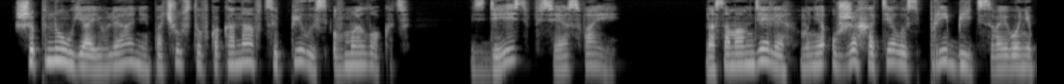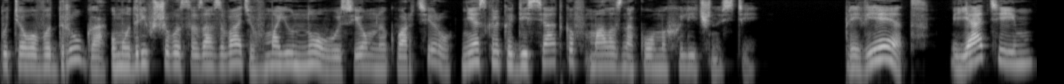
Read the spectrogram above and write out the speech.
— шепнул я Юлиане, почувствовав, как она вцепилась в мой локоть. «Здесь все свои». На самом деле, мне уже хотелось прибить своего непутевого друга, умудрившегося зазвать в мою новую съемную квартиру несколько десятков малознакомых личностей. «Привет, я Тим».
